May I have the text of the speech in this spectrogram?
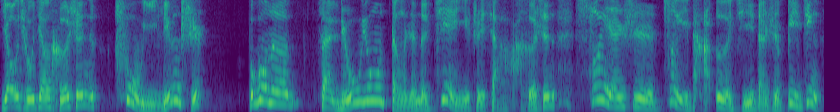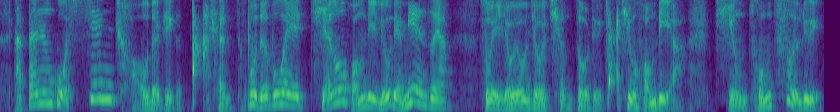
要求将和珅处以凌迟。不过呢，在刘墉等人的建议之下，和珅虽然是罪大恶极，但是毕竟他担任过先朝的这个大臣，不得不为乾隆皇帝留点面子呀。所以刘墉就请奏这个嘉庆皇帝啊，请从次律，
